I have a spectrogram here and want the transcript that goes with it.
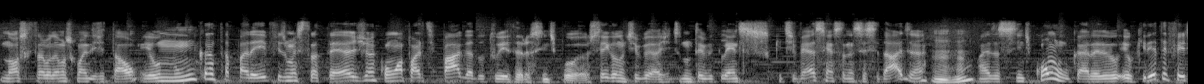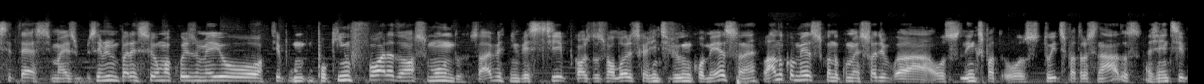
nós que trabalhamos com a digital, eu nunca parei e fiz uma estratégia com a parte paga do Twitter, assim, tipo, eu sei que eu não tive, a gente não teve clientes que tivessem essa necessidade, né? Uhum. Mas assim, tipo, como, cara, eu, eu queria ter feito esse teste, mas sempre me pareceu uma coisa meio, tipo, um pouquinho fora do nosso mundo, sabe? Investir por causa dos valores que a gente viu no começo, né? Lá no começo, quando começou a, os links, os tweets patrocinados, a gente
